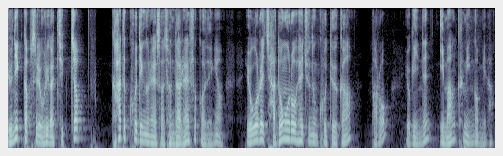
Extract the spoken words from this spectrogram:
유닛 값을 우리가 직접 hard coding을 해서 전달을 했었거든요. 요거를 자동으로 해주는 코드가 바로 여기 있는 이만큼인 겁니다.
